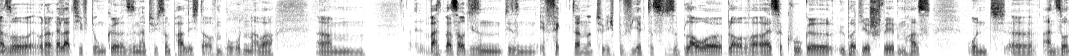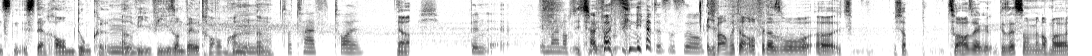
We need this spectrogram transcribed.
Also, oder relativ dunkel. Es sind natürlich so ein paar Lichter auf dem Boden, aber ähm, was, was auch diesen, diesen Effekt dann natürlich bewirkt, dass du diese blaue, blau-weiße Kugel über dir schweben hast. Und äh, ansonsten ist der Raum dunkel. Mhm. Also wie, wie so ein Weltraum halt. Hm, Ne? Total toll. Ja. Ich bin äh, immer noch Ich- total fasziniert. Es ist so. Ich war heute auch wieder so, äh, ich, ich habe zu Hause gesessen und mir nochmal,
